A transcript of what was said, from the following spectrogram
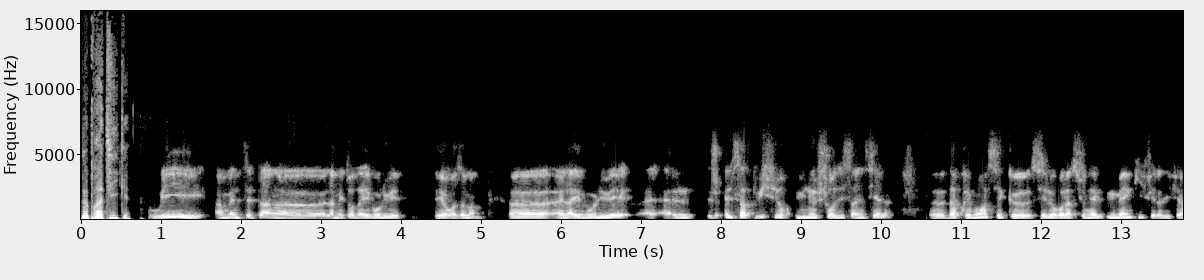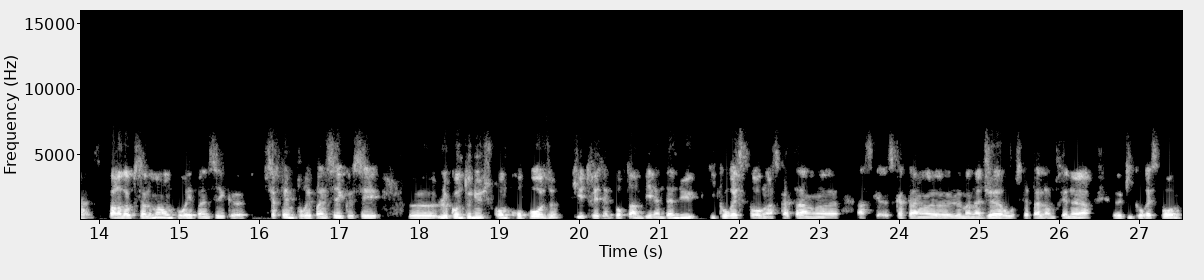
de pratique. Oui, en 27 ans, la méthode a évolué et heureusement. Euh, elle a évolué, elle, elle, s'appuie sur une chose essentielle, euh, d'après moi, c'est que c'est le relationnel humain qui fait la différence. Paradoxalement, on pourrait penser que, certains pourraient penser que c'est euh, le contenu qu'on propose, qui est très important, bien entendu, qui correspond à ce qu'attend euh, à ce qu'attend euh, le manager ou ce qu'attend l'entraîneur, euh, qui correspond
